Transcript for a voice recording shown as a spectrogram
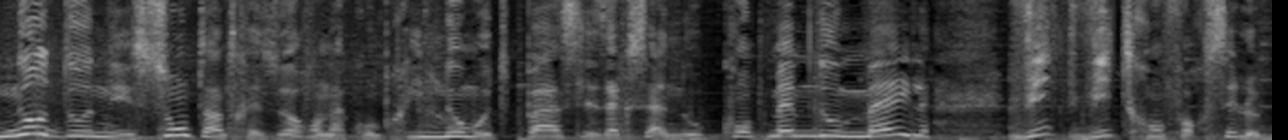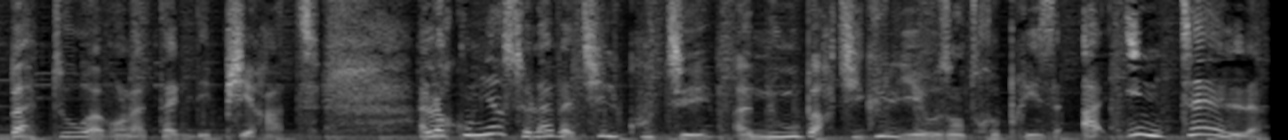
nos données sont un trésor, on a compris, nos mots de passe, les accès à nos comptes, même nos mails. Vite, vite renforcer le bateau avant l'attaque des pirates. Alors combien cela va-t-il coûter à nous particuliers, aux entreprises, à Intel,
